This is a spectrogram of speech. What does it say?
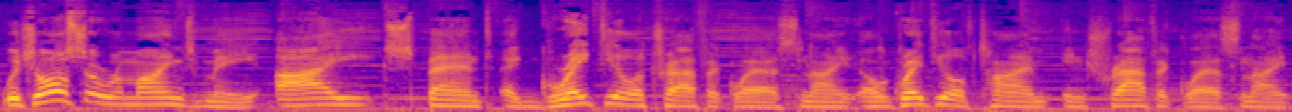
which also reminds me I spent a great deal of traffic last night, a great deal of time in traffic last night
